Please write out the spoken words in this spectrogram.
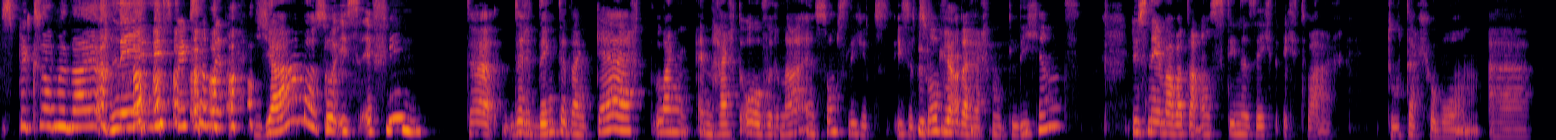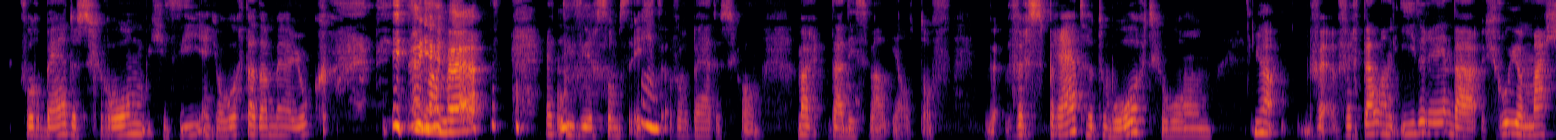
Spikselmedaille. Nee, niet met... Ja, maar zo is Effie. Dat, daar denkt je dan keihard lang en hard over na. En soms ligt het, is het zo Dus, ja. voor de hand liggend. Dus nee, maar wat dat ons Tine zegt, echt waar. Doe dat gewoon. Eh, voorbij de schroom, je ziet, en je hoort dat aan mij ook. Aan mij. Het is hier soms echt voorbij de schoon. Maar dat is wel heel tof. Verspreid het woord gewoon. Ja, vertel aan iedereen dat groeien mag.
